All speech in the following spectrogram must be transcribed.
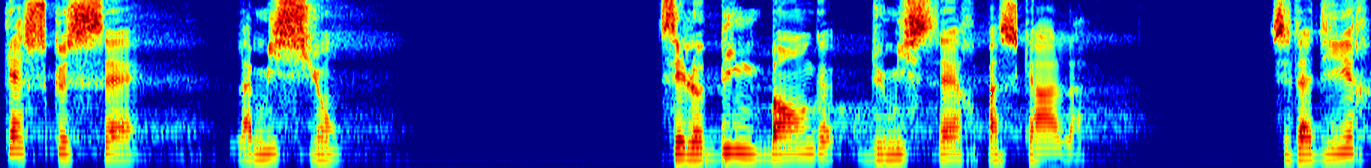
Qu'est-ce que c'est la mission C'est le bing bang du mystère pascal, c'est-à-dire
